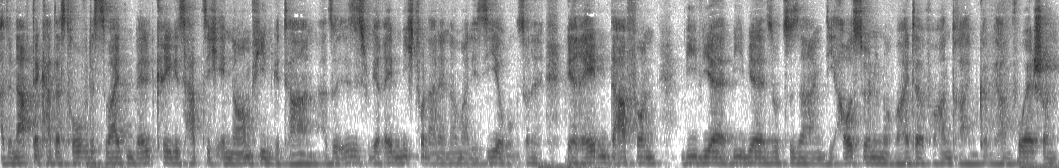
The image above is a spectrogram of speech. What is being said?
Also nach der Katastrophe des Zweiten Weltkrieges hat sich enorm viel getan. Also ist, wir reden nicht von einer Normalisierung, sondern wir reden davon, wie wir, wie wir sozusagen die Aussöhnung noch weiter vorantreiben können. Wir haben vorher schon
